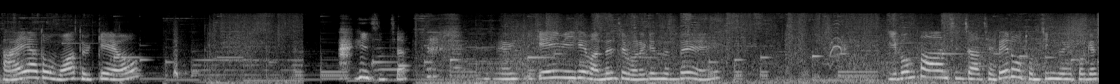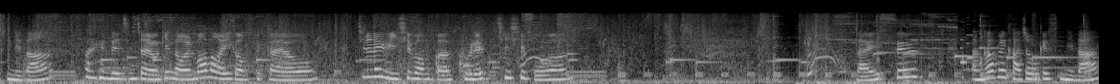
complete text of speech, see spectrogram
다이아도 모아둘게요. 아니 진짜. 이 게임이 이게 맞는지 모르겠는데 이번 판 진짜 제대로 돈 찍는 해보겠습니다. 아 근데 진짜 여기는 얼마나 어이가 없을까요? 7렙 20원과 9렙 75원. nice. 장갑을 가져오겠습니다.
